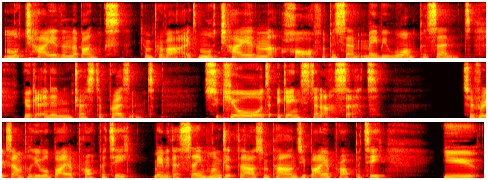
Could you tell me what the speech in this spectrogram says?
much higher than the banks can provide, much higher than that half a percent, maybe 1%. You're getting an interest at present, secured against an asset. So, for example, you will buy a property, maybe the same £100,000, you buy a property, you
